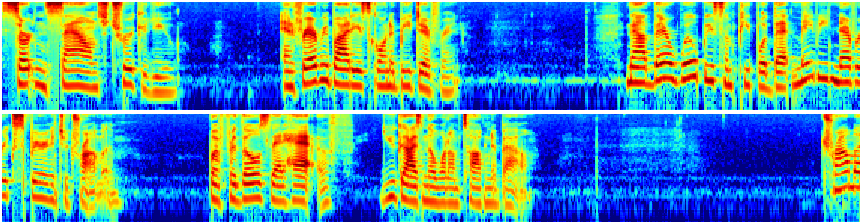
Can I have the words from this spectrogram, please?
certain sounds trigger you. And for everybody, it's going to be different. Now, there will be some people that maybe never experienced a trauma, but for those that have, you guys know what I'm talking about. Trauma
